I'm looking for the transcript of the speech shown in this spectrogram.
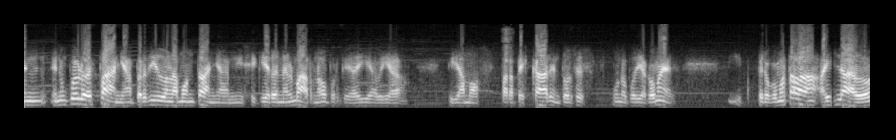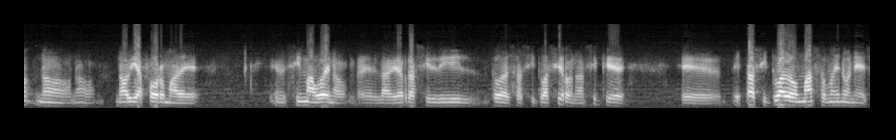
en, en un pueblo de España, perdido en la montaña, ni siquiera en el mar, ¿no? Porque ahí había, digamos, para pescar, entonces uno podía comer. Y- pero como estaba aislado, no, no, no había forma de... Encima, bueno, eh, la guerra civil, toda esa situación, así que eh, está situado más o menos en eso,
